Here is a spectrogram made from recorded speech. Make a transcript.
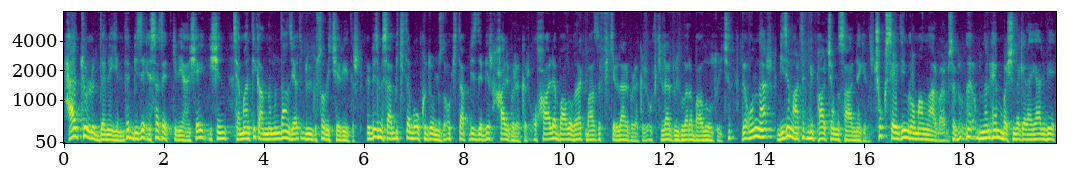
her türlü deneyimde bizi esas etkileyen şey işin semantik anlamından ziyade duygusal içeriğidir. Ve biz mesela bir kitabı okuduğumuzda o kitap bizde bir hal bırakır. O hale bağlı olarak bazı fikirler bırakır. O fikirler duygulara bağlı olduğu için. Ve onlar bizim artık bir parçamız haline gelir. Çok sevdiğim romanlar var. Mesela bunların en başında gelen yani bir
